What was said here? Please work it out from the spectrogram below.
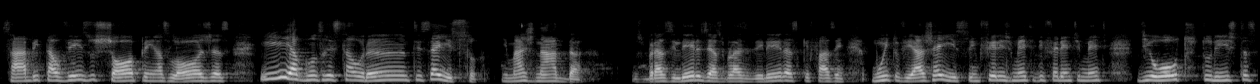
sabe? Talvez o shopping, as lojas e alguns restaurantes, é isso, e mais nada. Os brasileiros e as brasileiras que fazem muito viagem é isso, infelizmente, diferentemente de outros turistas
